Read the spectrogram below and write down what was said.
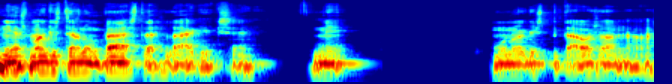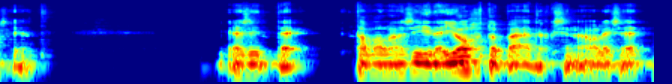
niin jos mä oikeasti haluan päästä lääkikseen, niin mun oikeasti pitää osaa nämä asiat. Ja sitten tavallaan siitä johtopäätöksenä oli se, että,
